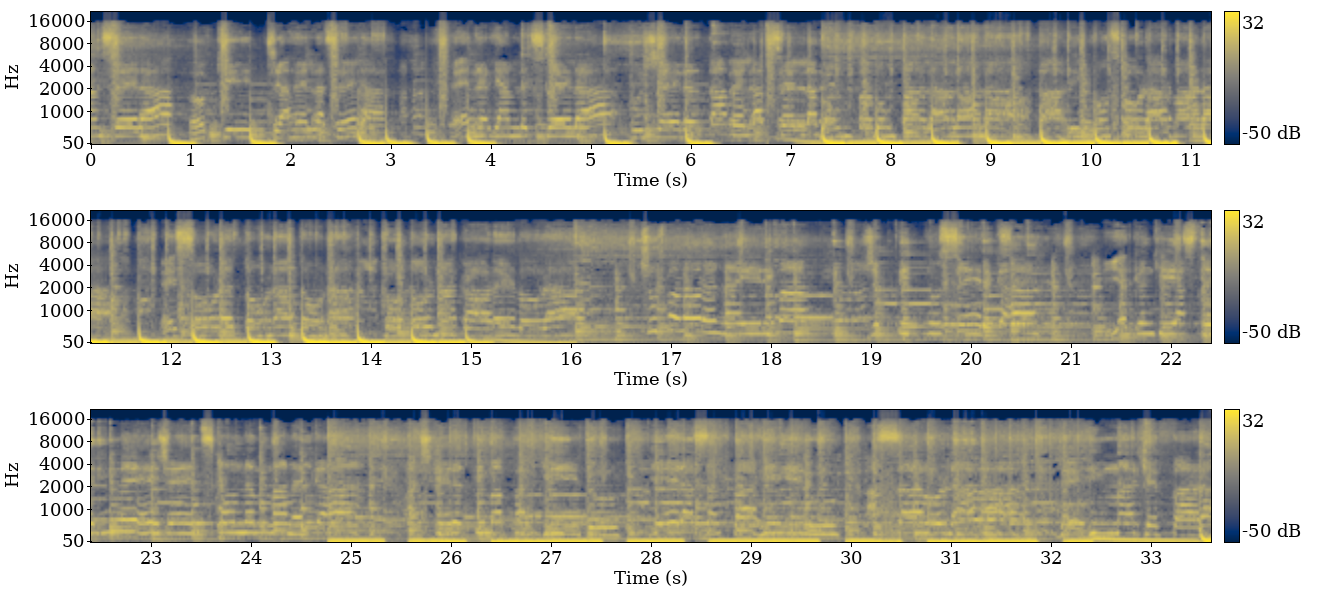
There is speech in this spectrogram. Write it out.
գրանցելա Հոգի ճահելացելա Էներգիան լցվելա Ուժերը տավելացելա Բոմպա բոմպա լա լա լա Բարի ոնց որ արմարա Այսօրը տոնա տոնա Կոտորնա կարևորա Շուտ բոլորը նայիր իմա Ժպիտն ու սերը կա Երկնքի աստերի մեջ են Սկոնը մանը կա que parar.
